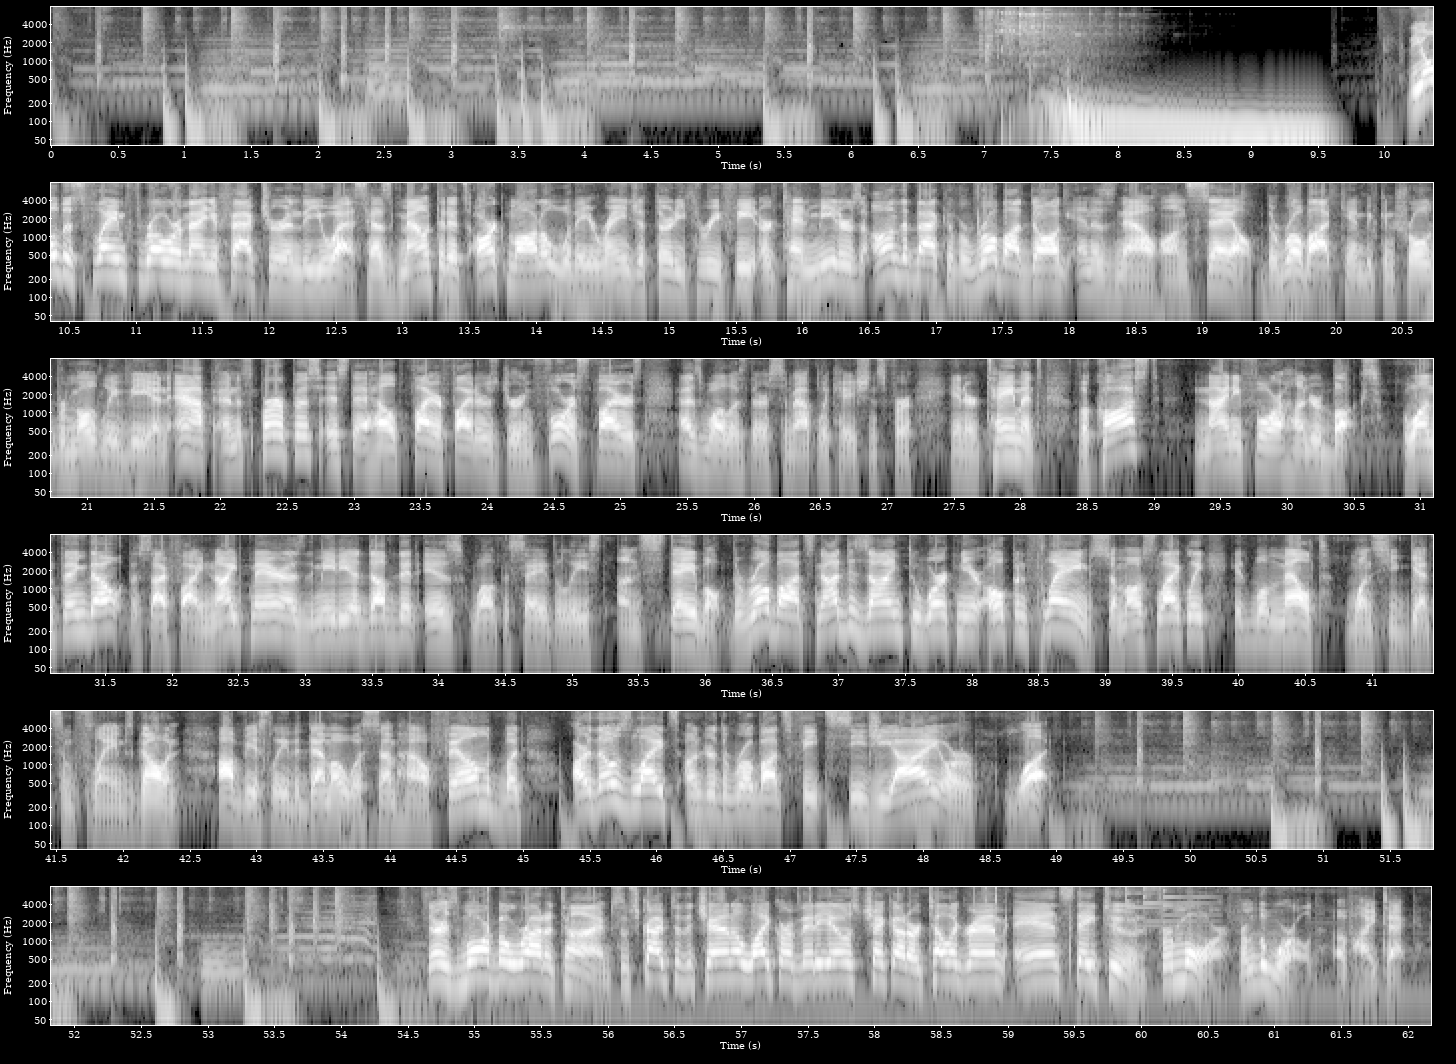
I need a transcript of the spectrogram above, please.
The oldest flamethrower manufacturer in the US has mounted its ARC model with a range of 33 feet or 10 meters on the back of a robot dog and is now on sale. The robot can be controlled remotely via an app and its purpose is to help firefighters during forest fires as well as there are some applications for entertainment. The cost? 9400 bucks. One thing though, the sci-fi nightmare as the media dubbed it is, well to say the least, unstable. The robot's not designed to work near open flames, so most likely it will melt once you get some flames going. Obviously the demo was somehow filmed, but are those lights under the robot's feet CGI or what? There's more, but we're out of time. Subscribe to the channel, like our videos, check out our Telegram, and stay tuned for more from the world of high tech.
